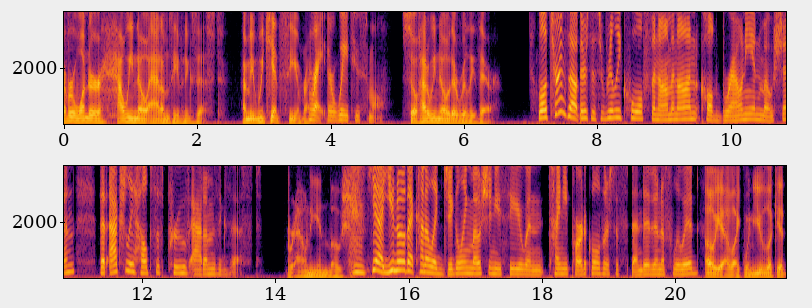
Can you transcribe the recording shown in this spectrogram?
Ever wonder how we know atoms even exist? I mean, we can't see them, right? Right, they're way too small. So how do we know they're really there? Well, it turns out there's this really cool phenomenon called Brownian motion that actually helps us prove atoms exist. Brownian motion. Yeah, you know that kind of like jiggling motion you see when tiny particles are suspended in a fluid? oh yeah, like when you look at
